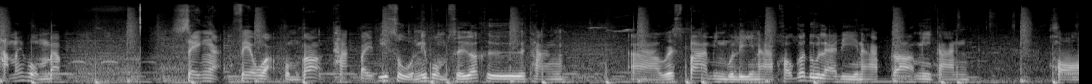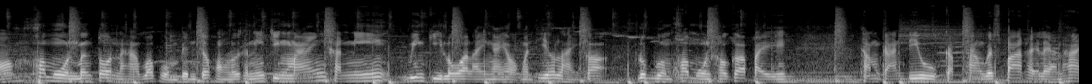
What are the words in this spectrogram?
ทำให้ผมแบบเซ็งอะเฟลอะผมก็ทักไปที่ศูนย์ที่ผมซื้อก็คือทางเวสป้ามินบุรีนะครับเขาก็ดูแลดีนะครับ ก็มีการขอข้อมูลเบื้องต้นนะครับ ว่าผมเป็นเจ้าของรถคันนี้จริงไหมคันนี้วิ่งกี่โลอะไรไงออกวันที่เท่าไหร่ก็รวบรวมข้อมูลเขาก็ไปทำการดิวกับทาง Vespa Thailand ให้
